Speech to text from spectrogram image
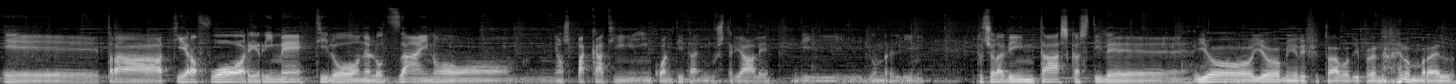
e tra tira fuori, rimettilo nello zaino, ne ho spaccati in, quantità industriale di, di ombrellini. Tu ce l'avevi in tasca, stile... io, io mi rifiutavo di prendere l'ombrello.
